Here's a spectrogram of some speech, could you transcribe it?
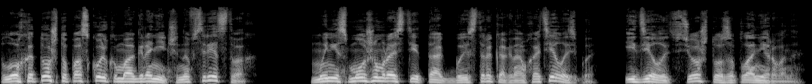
Плохо то, что поскольку мы ограничены в средствах, мы не сможем расти так быстро, как нам хотелось бы, и делать все, что запланировано.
